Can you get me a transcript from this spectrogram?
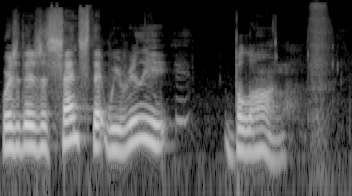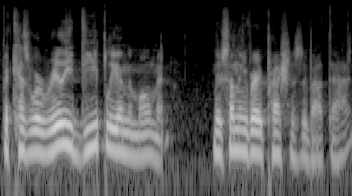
Whereas there's a sense that we really belong because we're really deeply in the moment. There's something very precious about that.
